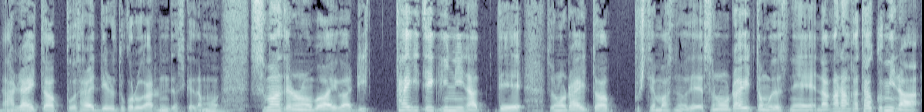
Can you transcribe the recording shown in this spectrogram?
ライトアップをされているところがあるんですけども、スマデラの場合は立体的になって、そのライトアッププしてますので、そのライトもですね、なかなか巧みな、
